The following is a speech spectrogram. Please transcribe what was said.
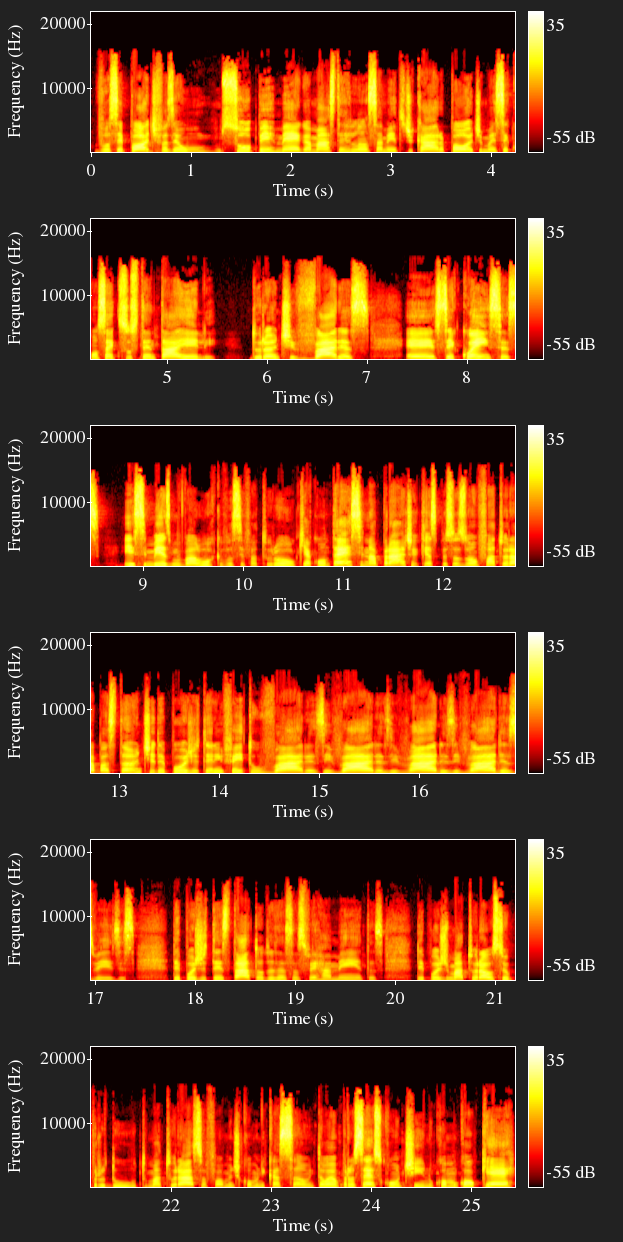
você pode fazer um super mega master lançamento de cara, pode, mas você consegue sustentar ele durante várias é, sequências esse mesmo valor que você faturou, o que acontece na prática é que as pessoas vão faturar bastante depois de terem feito várias e várias e várias e várias vezes. Depois de testar todas essas ferramentas, depois de maturar o seu produto, maturar a sua forma de comunicação. Então é um processo contínuo, como qualquer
